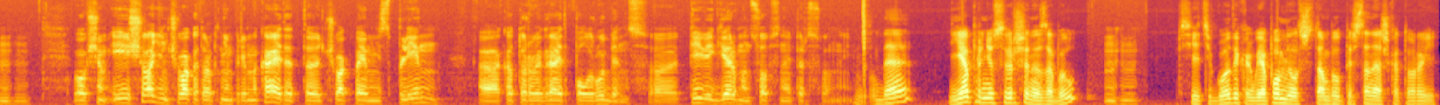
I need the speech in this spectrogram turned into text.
Мгм. В общем, и еще один чувак, который к ним примыкает, это чувак по имени Сплин, э, которого играет Пол Рубинс. Э, Пиви Герман собственной персоной. Да? Я про него совершенно забыл. Мгм. Все эти годы, как бы я помнил, что там был персонаж, который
